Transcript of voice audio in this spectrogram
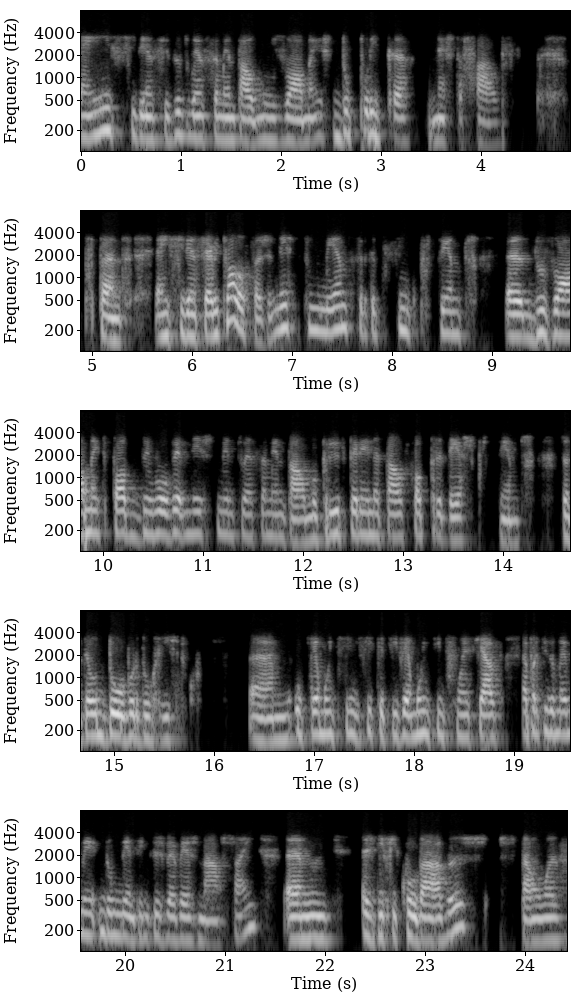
a incidência de doença mental nos homens duplica nesta fase. Portanto, a incidência habitual, ou seja, neste momento, cerca de 5% eh, dos homens pode desenvolver neste momento doença mental. No período perinatal, só para 10%. Portanto, é o dobro do risco. Um, o que é muito significativo, é muito influenciado a partir do, do momento em que os bebés nascem, um, as dificuldades estão a,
